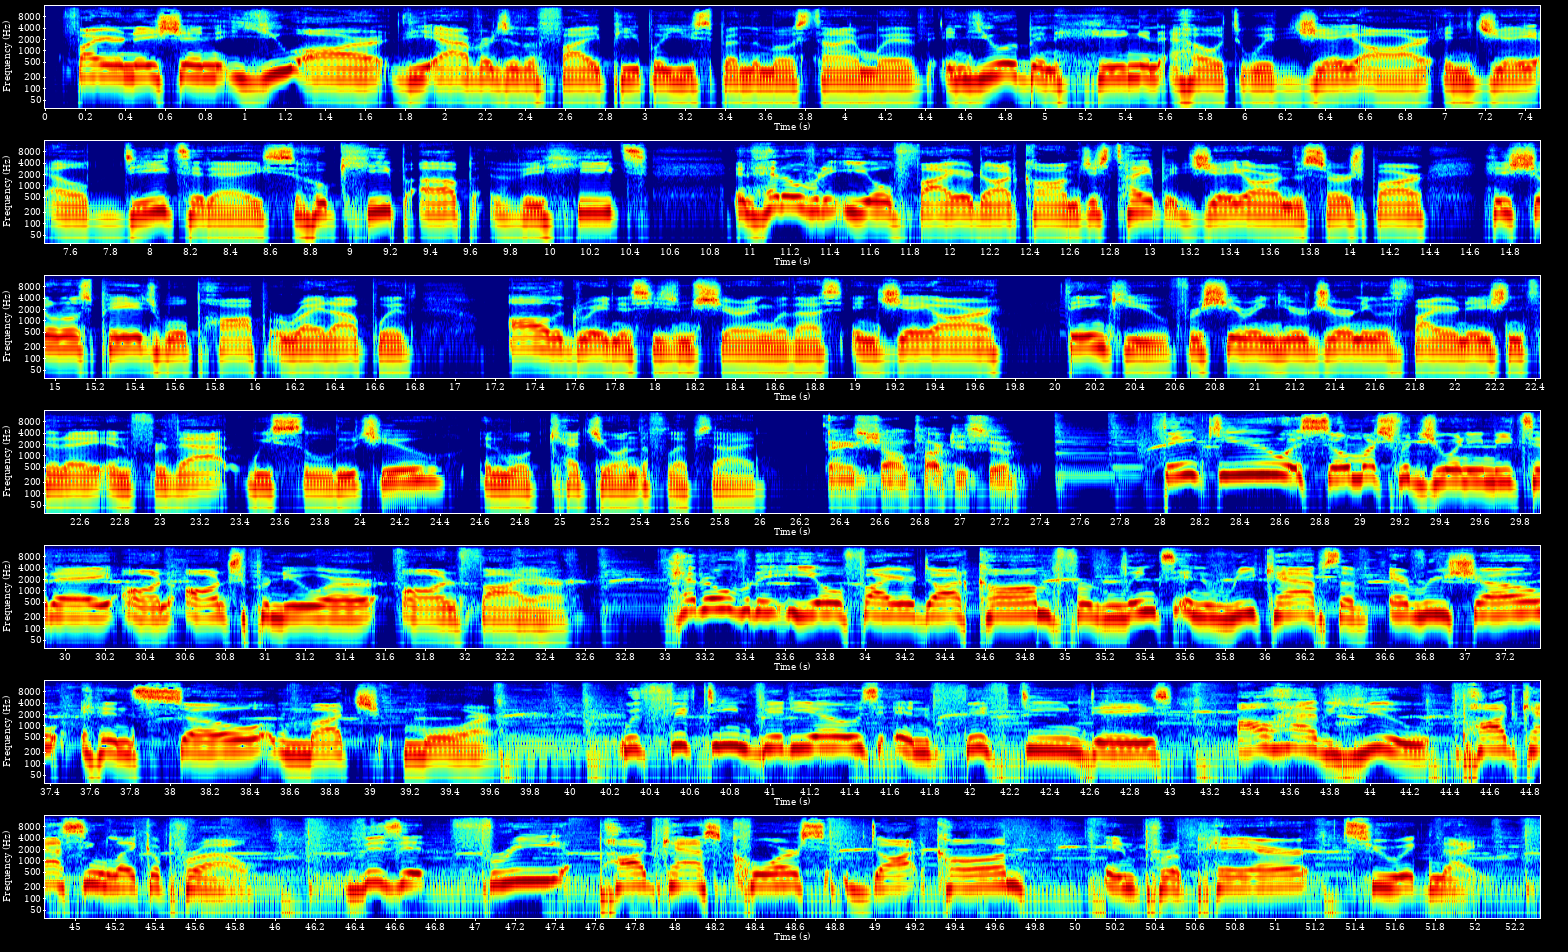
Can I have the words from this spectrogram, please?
Fire Nation, you are the average of the five people you spend the most time with, and you have been hanging out with JR and JLD today. So keep up the heat and head over to eofire.com. Just type JR in the search bar. His show notes page will pop right up with all the greatness he's been sharing with us. And JR, thank you for sharing your journey with Fire Nation today. And for that, we salute you and we'll catch you on the flip side. Thanks, John. Talk to you soon. Thank you so much for joining me today on Entrepreneur on Fire. Head over to eofire.com for links and recaps of every show and so much more. With 15 videos in 15 days, I'll have you podcasting like a pro. Visit freepodcastcourse.com and prepare to ignite.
